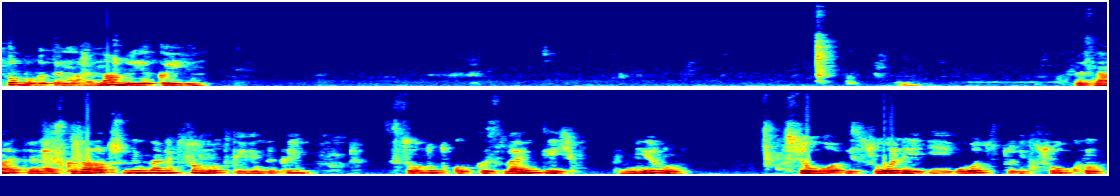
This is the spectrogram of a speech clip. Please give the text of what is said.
спробувати маринаду, який він. Ви знаєте, я сказала б, що він навіть солодкий. Він такий солодко-кисленький в міру всього. І солі, і оцту, і цукру.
